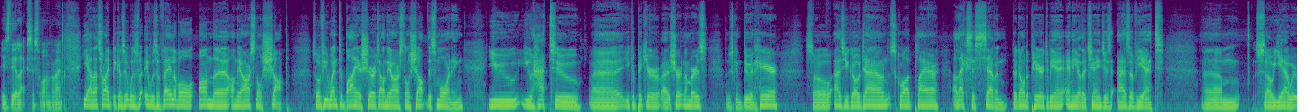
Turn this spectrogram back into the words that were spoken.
is the Alexis one, right? yeah, that's right because it was it was available on the on the Arsenal shop. So if you went to buy a shirt on the Arsenal shop this morning, you you had to uh, you could pick your uh, shirt numbers. I'm just going to do it here. So as you go down, squad player Alexis seven. There don't appear to be any other changes as of yet. Um, so yeah, we,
